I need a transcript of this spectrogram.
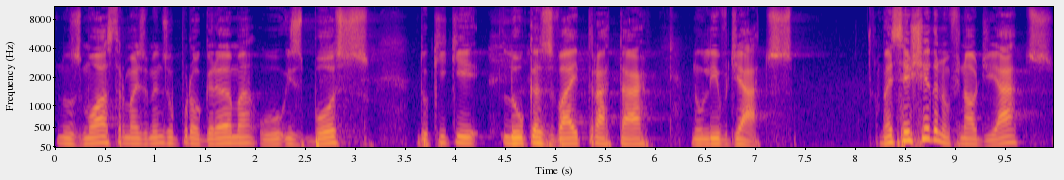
nos mostra mais ou menos o programa, o esboço do que, que Lucas vai tratar no livro de Atos. Mas você chega no final de Atos,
